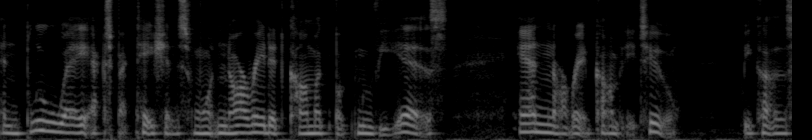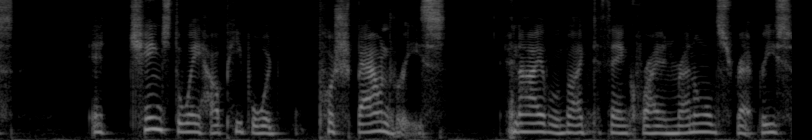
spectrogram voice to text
and blew away expectations what an R rated comic book movie is, and an R rated comedy too, because it changed the way how people would push boundaries. And I would like to thank Ryan Reynolds, Rhett Reese,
